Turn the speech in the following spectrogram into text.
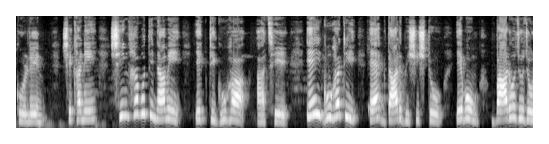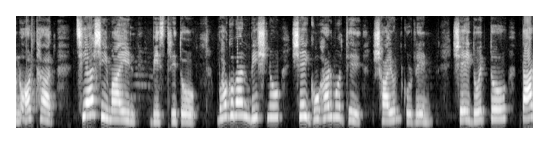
করলেন। সেখানে সিংহাবতী নামে একটি গুহা আছে। এই গুহাটি এক দ্বার বিশিষ্ট এবং বারো যোজন অর্থাৎ ছিয়াশি মাইল বিস্তৃত। ভগবান বিষ্ণু সেই গুহার মধ্যে শয়ন করলেন। সেই দৈত্য তার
